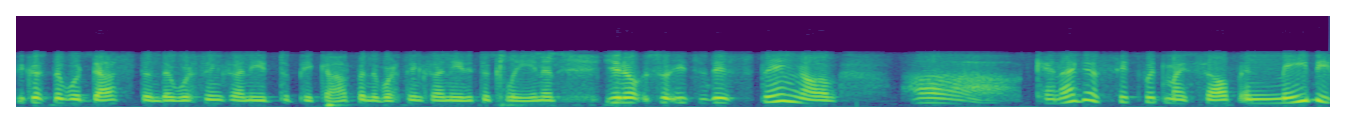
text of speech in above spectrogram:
because there were dust and there were things I needed to pick up and there were things I needed to clean and you know so it's this thing of ah oh, can I just sit with myself and maybe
